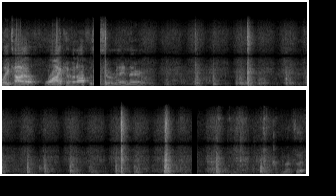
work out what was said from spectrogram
Clay tile Y coming off the sewer main there. And that's it.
